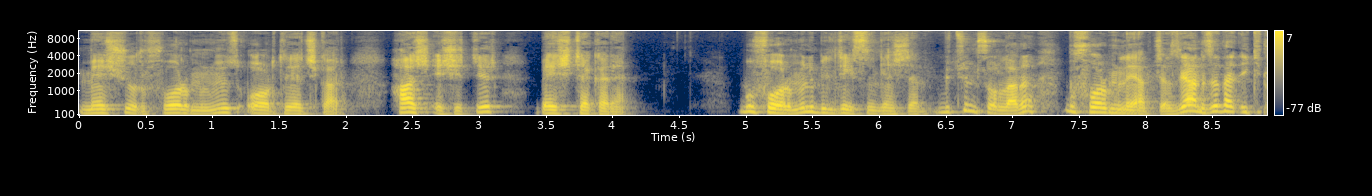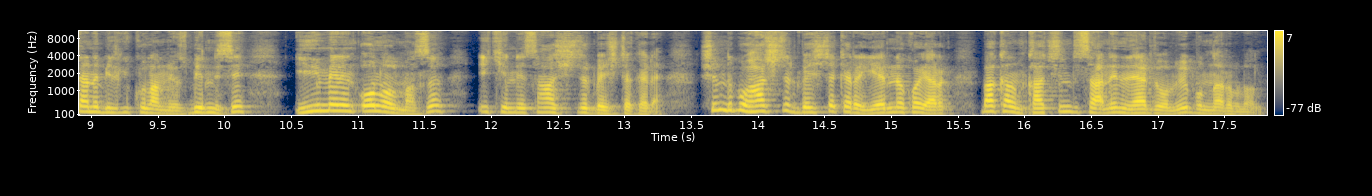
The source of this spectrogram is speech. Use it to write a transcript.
meşhur formülümüz ortaya çıkar. h eşittir 5 t kare. Bu formülü bileceksiniz gençler. Bütün soruları bu formülle yapacağız. Yani zaten iki tane bilgi kullanıyoruz. Birincisi ivmenin 10 olması. ikincisi h'tir 5'te kare. Şimdi bu h'tir 5'te kare yerine koyarak bakalım kaçıncı saniye nerede oluyor bunları bulalım.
